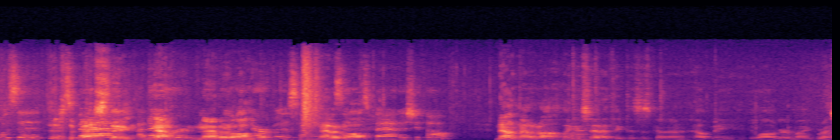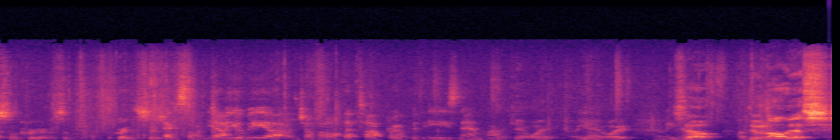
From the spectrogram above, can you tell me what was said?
Was it It's as the bad? best thing. I know No, you were, you not were at really all. nervous. I mean, Not was at it all. as bad as you thought? no, not at all. Like I said, I think this is gonna help me longer in my wrestling career. It's a great decision. Excellent. Yeah, you'll be uh, jumping off that top rope with ease now, huh? I can't wait. I Yeah. can't wait. That'll be great. So I'm doing all this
